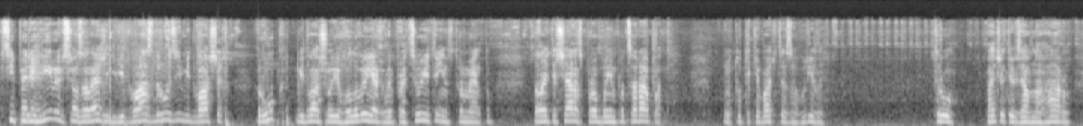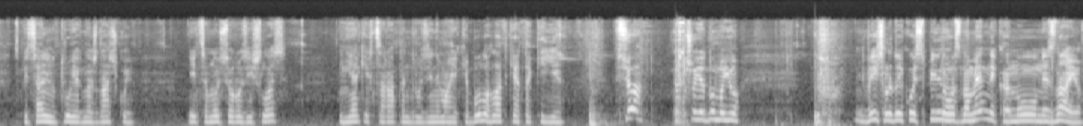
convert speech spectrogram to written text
Всі перегріви, все залежить від вас, друзі, від ваших рук, від вашої голови, як ви працюєте інструментом. Давайте ще раз пробуємо поцарапати. Отут таке, бачите, загоріли. Тру. Бачите, взяв нагару, спеціальну тру, як наждачкою. І це воно все розійшлось. І ніяких царапин, друзі, немає. Яке було гладке, так і є. Все. Так що я думаю, вийшли до якогось спільного знаменника, ну не знаю.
